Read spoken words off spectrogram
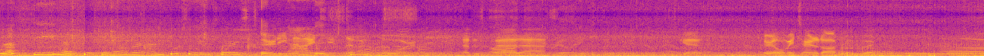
Rusty has taken over, unfortunately first in this match. That is oh, badass. Oh, really? Good. Here, let me turn it off real quick. Oh,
